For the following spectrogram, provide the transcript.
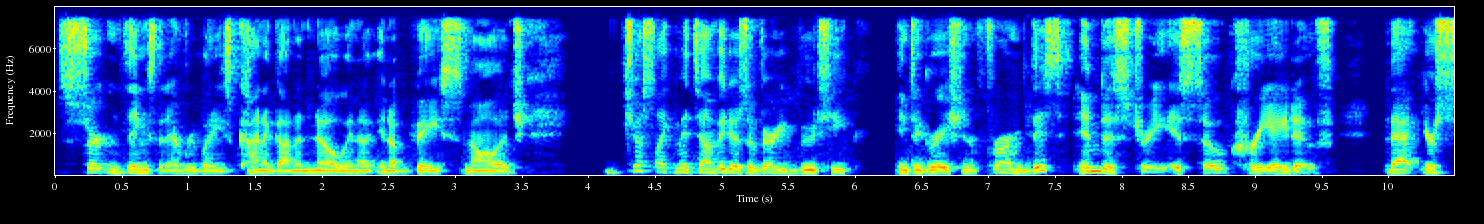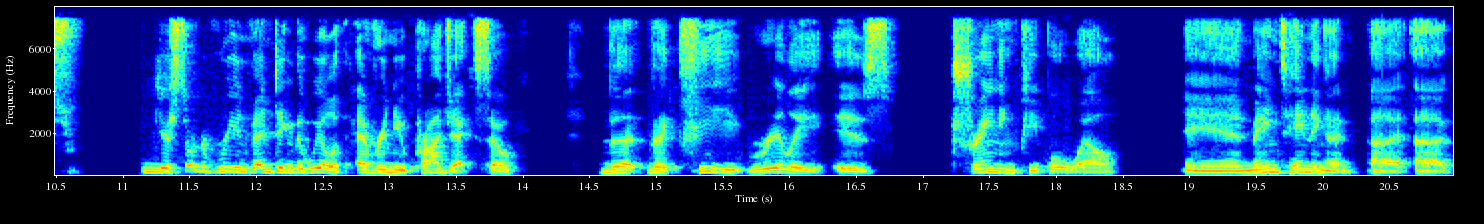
certain things that everybody's kind of got to know in a, in a base knowledge, just like Midtown Video is a very boutique integration firm, this industry is so creative that you're you're sort of reinventing the wheel with every new project. So the the key really is training people well and maintaining a, a, a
